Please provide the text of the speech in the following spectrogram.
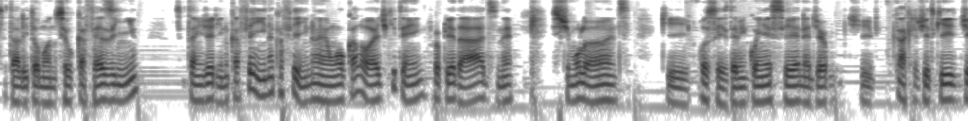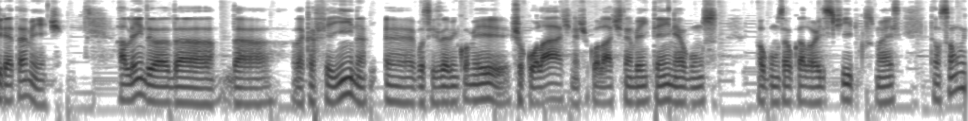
Você está ali tomando seu cafezinho, você está ingerindo cafeína. Cafeína é um alcaloide que tem propriedades, né, estimulantes, que vocês devem conhecer, né, de, de acredito que diretamente. Além da, da, da, da cafeína, é, vocês devem comer chocolate, né, chocolate também tem, né, alguns alguns alcaloides típicos, mas então são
